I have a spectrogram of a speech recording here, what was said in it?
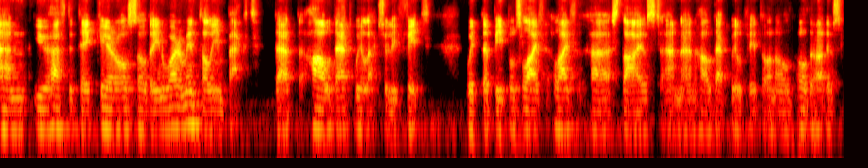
and you have to take care also the environmental impact that how that will actually fit with the people's life life uh, styles and, and how that will fit on all, all the others.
